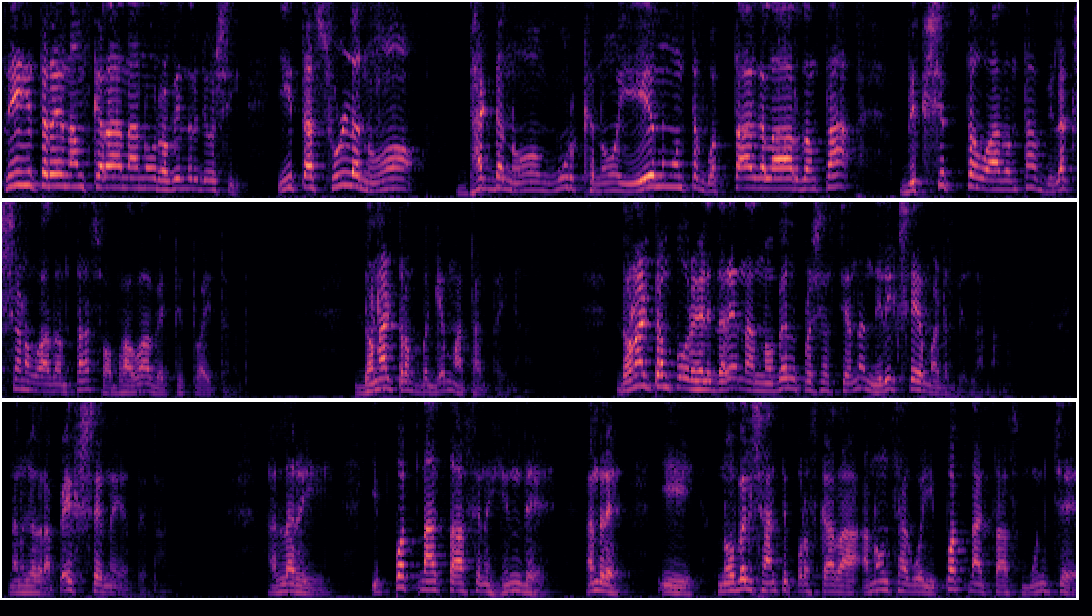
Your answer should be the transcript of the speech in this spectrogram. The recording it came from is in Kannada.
ಸ್ನೇಹಿತರೇ, ನಮಸ್ಕಾರ. ನಾನು ರವೀಂದ್ರ ಜೋಶಿ. ಈತ ಸುಳ್ಳನು, ದಡ್ಡನೋ, ಮೂರ್ಖನೋ, ಏನು ಅಂತ ಗೊತ್ತಾಗಲಾರದಂಥ ವಿಕ್ಷಿಪ್ತವಾದಂಥ, ವಿಲಕ್ಷಣವಾದಂಥ ಸ್ವಭಾವ, ವ್ಯಕ್ತಿತ್ವ ಐತನದು ಡೊನಾಲ್ಡ್ ಟ್ರಂಪ್ ಬಗ್ಗೆ ಮಾತಾಡ್ತಾ ಇದ್ದೀನಿ ನಾನು. ಡೊನಾಲ್ಡ್ ಟ್ರಂಪ್ ಅವರು ಹೇಳಿದ್ದಾರೆ, ನಾನು ನೊಬೆಲ್ ಪ್ರಶಸ್ತಿಯನ್ನು ನಿರೀಕ್ಷೆ ಮಾಡಿರಲಿಲ್ಲ ನಾನು. ನನಗದರ ಅಪೇಕ್ಷೆನೇ ಇರಲಿಲ್ಲ. ಅಲ್ಲ ರೀ, ಇಪ್ಪತ್ನಾಲ್ಕು ತಾಸಿನ ಹಿಂದೆ, ಅಂದರೆ ಈ ನೊಬೆಲ್ ಶಾಂತಿ ಪುರಸ್ಕಾರ ಅನೌನ್ಸ್ ಆಗುವ ಇಪ್ಪತ್ನಾಲ್ಕು ತಾಸು ಮುಂಚೆ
